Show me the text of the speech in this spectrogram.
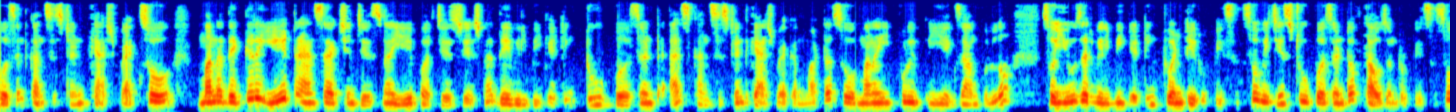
percent consistent cash back so మన దగ్గర ఏ ట్రాన్సాక్షన్ చేసినా ఏ పర్చేస్ చేసినా they will be getting two percent as consistent cash back అనమాట సో మన ఇప్పుడు ఈ ఎగ్జాంపుల్లో so user will be getting twenty rupees so which is two percent of thousand rupees so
